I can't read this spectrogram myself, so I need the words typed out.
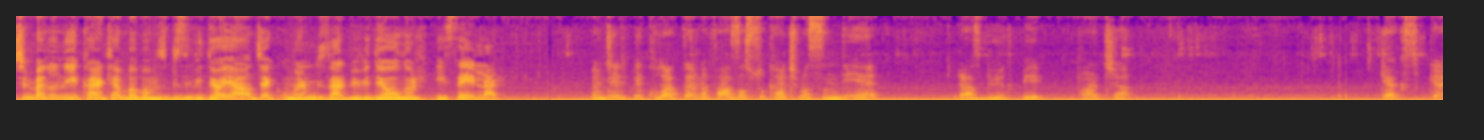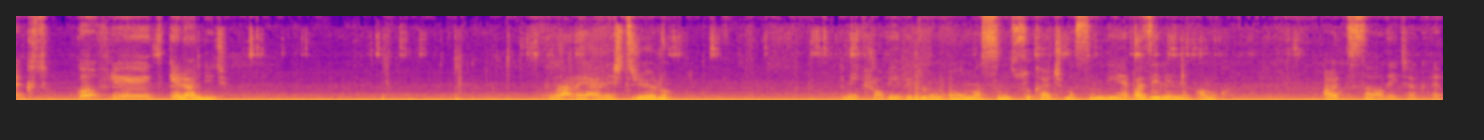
Şimdi ben onu yıkarken babamız bizi videoya alacak. Umarım güzel bir video olur. İyi seyirler. Öncelikle kulaklarına fazla su kaçmasın diye biraz büyük bir parça Gel kızım gel kızım. Gofret gel anneciğim. Kulağına yerleştiriyorum. Mikrobi bir durum olmasın, su kaçmasın diye vazelinli pamuk Artı sağlayacak evet.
